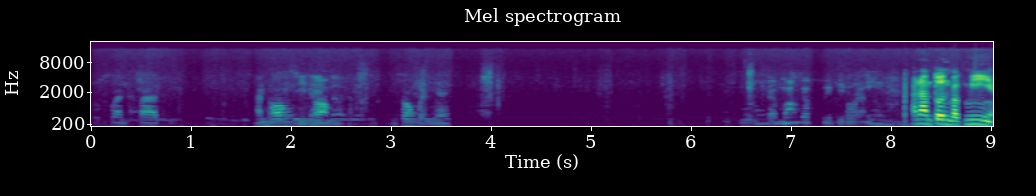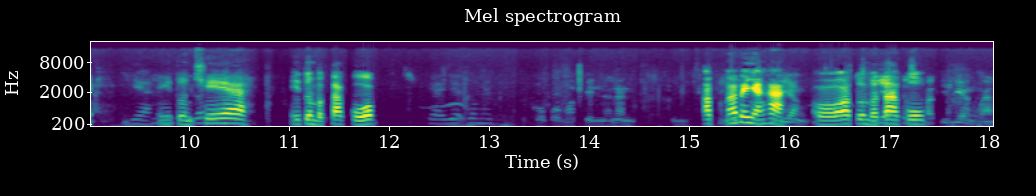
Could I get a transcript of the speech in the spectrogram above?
ผักหวานปลาอันท้องสีทองครับสีทองแบบไงกับเหมาะกับพื้นที่บ้านอันนั้นต้นบักมี่อันนี้ต้นแช่อันนี้ต้นบักตากบโก โปมาเป็นอันนั้นเป็นเอามาเป็นอย่างค่ะอ๋อเอาต้นบักตากบ ที่เลี้ยงหวาน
